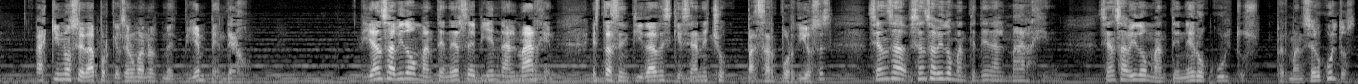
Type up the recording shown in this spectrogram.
aquí no se da porque el ser humano es bien pendejo y han sabido mantenerse bien al margen. Estas entidades que se han hecho pasar por dioses se han, se han sabido mantener al margen, se han sabido mantener ocultos, permanecer ocultos.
